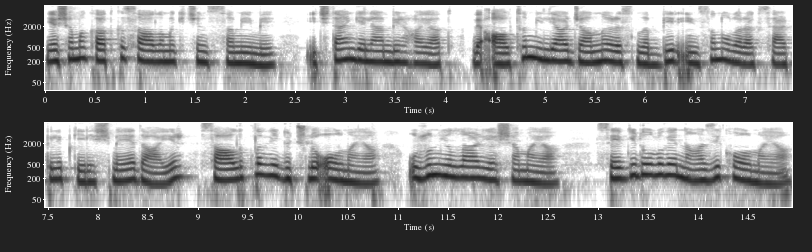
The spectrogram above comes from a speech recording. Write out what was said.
Yaşama katkı sağlamak için samimi, içten gelen bir hayat ve 6 milyar canlı arasında bir insan olarak serpilip gelişmeye dair sağlıklı ve güçlü olmaya, uzun yıllar yaşamaya, sevgi dolu ve nazik olmaya,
